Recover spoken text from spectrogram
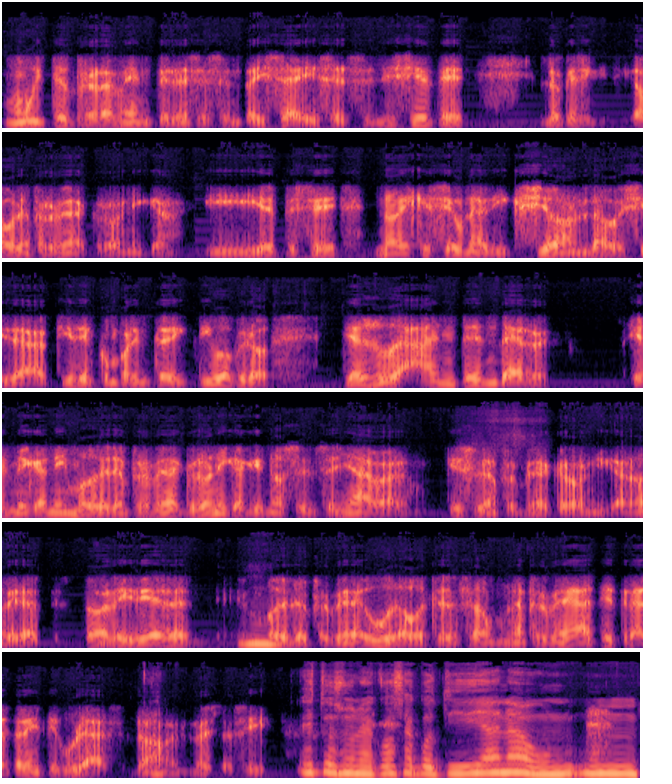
muy tempranamente, en el 66, el 67, lo que significaba una enfermedad crónica. Y empecé, no es que sea una adicción la obesidad, tiene componente adictivo, pero te ayuda a entender el mecanismo de la enfermedad crónica que no se enseñaba, que es una enfermedad crónica, ¿no? Era, toda la idea era el mm. modelo de enfermedad aguda, vos tenés una enfermedad, te tratan y te curás, no, no es así. Esto es una cosa cotidiana, un, un,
